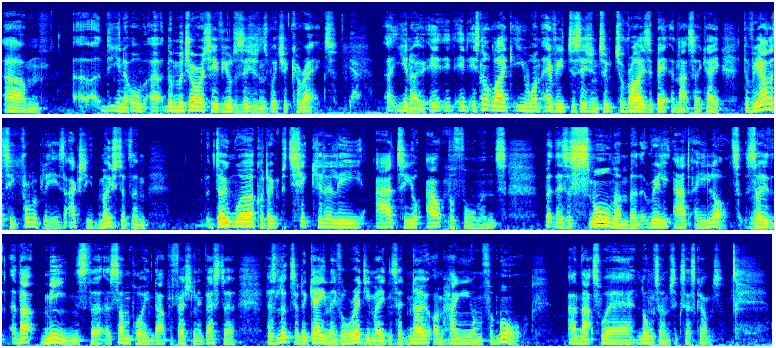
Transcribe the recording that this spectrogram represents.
um, uh, you know, or, uh, the majority of your decisions which are correct. Yeah uh, you know, it, it, it's not like you want every decision to, to rise a bit and that's okay. The reality probably is actually most of them don't work or don't particularly add to your outperformance, but there's a small number that really add a lot. So mm. that means that at some point that professional investor has looked at a gain they've already made and said, no, I'm hanging on for more. And that's where long term success comes.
